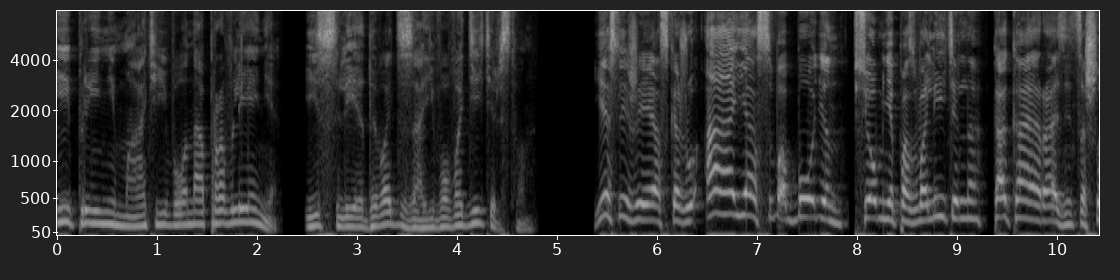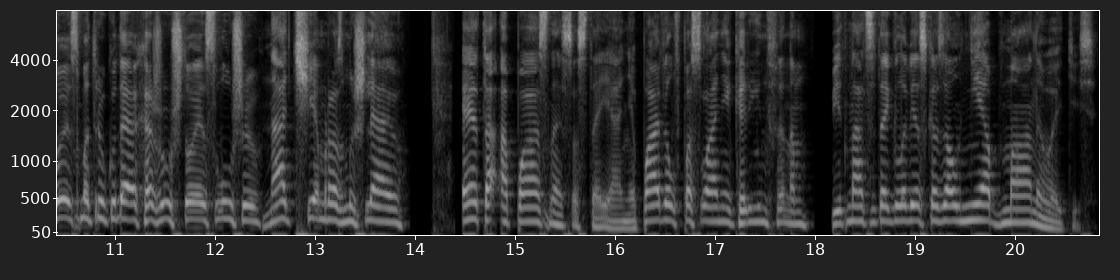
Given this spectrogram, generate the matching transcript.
и принимать его направление, и следовать за его водительством. Если же я скажу, а я свободен, все мне позволительно, какая разница, что я смотрю, куда я хожу, что я слушаю, над чем размышляю, это опасное состояние. Павел в послании к Коринфянам 15 главе сказал, не обманывайтесь.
